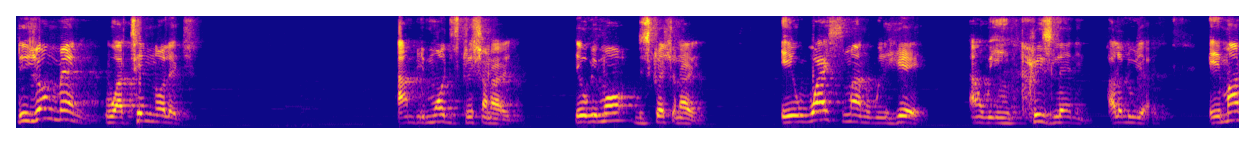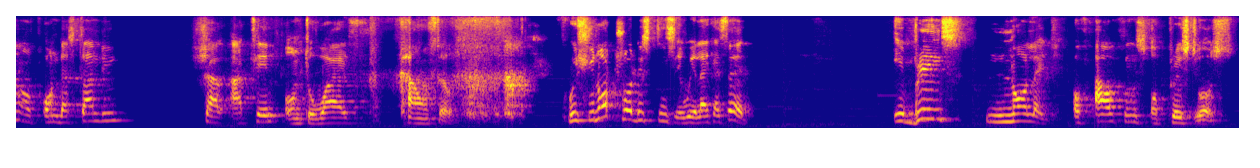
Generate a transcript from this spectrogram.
The young men will attain knowledge and be more discretionary. They will be more discretionary. A wise man will hear and will increase learning. Hallelujah. A man of understanding shall attain unto wise counsel. We should not throw these things away. Like I said, it brings knowledge of how things operate to us.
